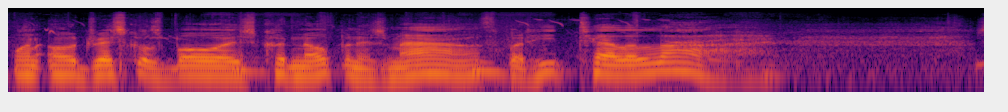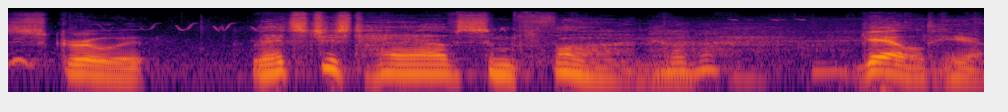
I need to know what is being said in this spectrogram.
One of O'Driscoll's boys couldn't open his mouth, but he'd tell a lie. Screw it. Let's just have some fun. Geld him.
